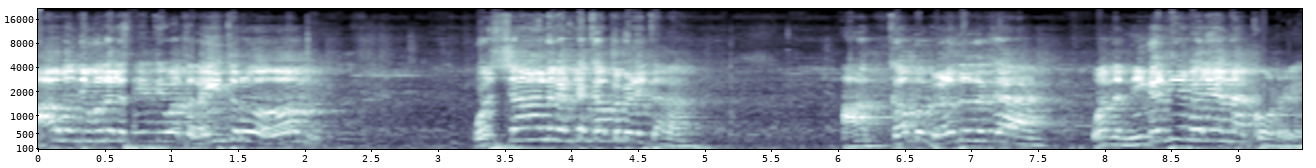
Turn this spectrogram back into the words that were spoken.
ಆ ಒಂದು ಯುಗದಲ್ಲಿ ಸಹಿತ ಇವತ್ತು ರೈತರು ವರ್ಷಾನುಗಟ್ಟಲೆ ಕಬ್ಬು ಬೆಳಿತಾರ. ಆ ಕಬ್ಬು ಬೆಳೆದದಕ್ಕ ಒಂದು ನಿಗದಿ ಬೆಲೆಯನ್ನ ಕೊಡ್ರಿ.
